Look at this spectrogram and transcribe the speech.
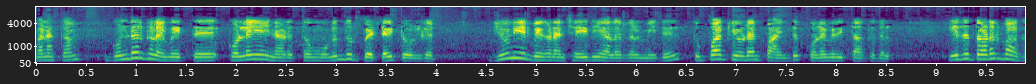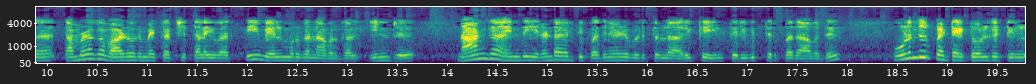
வணக்கம். குண்டர்களை வைத்து கொள்ளையை நடத்தும் உளுந்தூர்பேட்டை டோல்கேட். ஜூனியர் விகடன் செய்தியாளர்கள் மீது துப்பாக்கியுடன் பாய்ந்து கொலைவெறி தாக்குதல். இது தொடர்பாக தமிழக வாழ்வுரிமை கட்சி தலைவர் தி வேல்முருகன் அவர்கள் இன்று நான்கு ஐந்து இரண்டாயிரத்தி பதினேழு விடுத்துள்ள அறிக்கையில் தெரிவித்திருப்பதாவது உளுந்தூர்பேட்டை டோல்கேட்டில்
